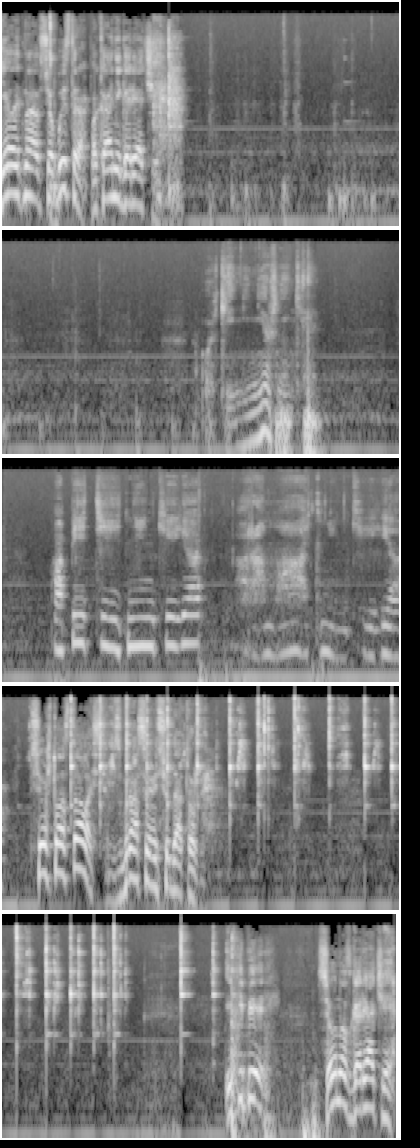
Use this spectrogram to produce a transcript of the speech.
Делать надо все быстро, пока они горячие. Нежненькие аппетитненькие, ароматненькие. Все, что осталось, сбрасываем сюда тоже. И теперь все у нас горячее.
